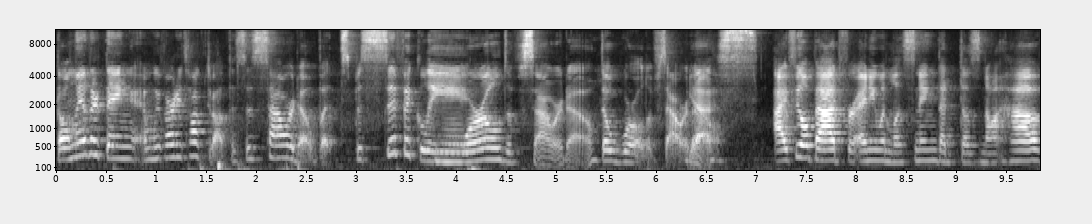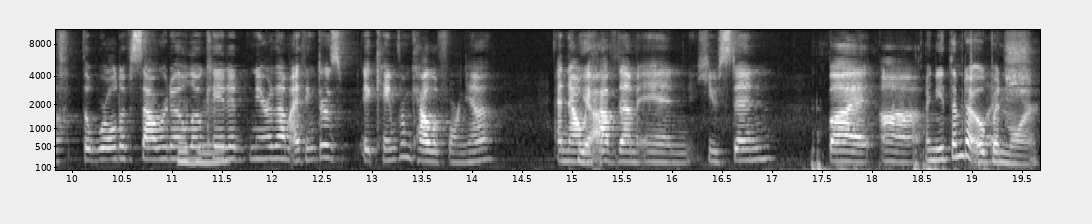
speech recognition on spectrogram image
The only other thing, and we've already talked about this, is sourdough, but specifically World of sourdough. the world of sourdough. Yes. I feel bad for anyone listening that does not have the world of sourdough Mhm. located near them. I think there's it came from California, and now we have them in Houston. But uh, I need them to open more.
